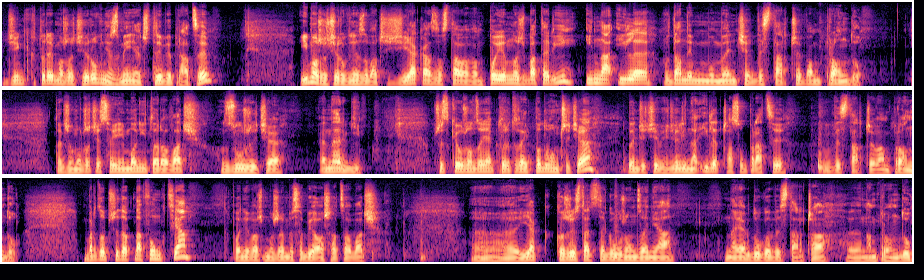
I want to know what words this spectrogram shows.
dzięki której możecie również zmieniać tryby pracy i możecie również zobaczyć, jaka została Wam pojemność baterii i na ile w danym momencie wystarczy Wam prądu. Także możecie sobie monitorować zużycie energii. Wszystkie urządzenia, które tutaj podłączycie, będziecie wiedzieli, na ile czasu pracy wystarczy Wam prądu. Bardzo przydatna funkcja, ponieważ możemy sobie oszacować, e, jak korzystać z tego urządzenia, na jak długo wystarcza e, nam prądu.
